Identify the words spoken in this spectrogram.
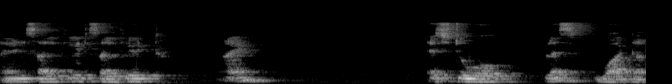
and sulfate, sulfate and H2O plus water.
